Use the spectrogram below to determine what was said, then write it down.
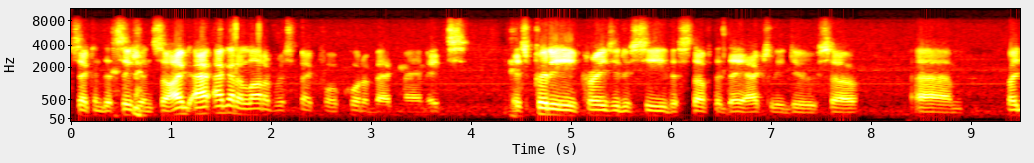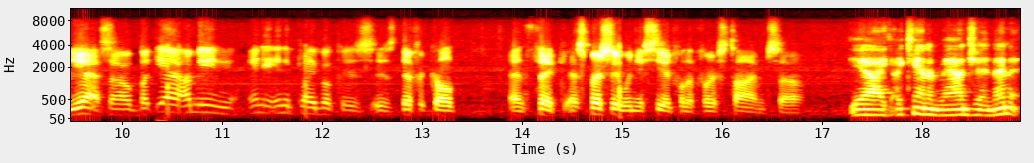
second decision. So I, I, I got a lot of respect for a quarterback, man. It's it's pretty crazy to see the stuff that they actually do. So, um, but yeah, so but yeah, I mean, any any playbook is is difficult and thick, especially when you see it for the first time. So. Yeah, I, I, can't imagine. And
